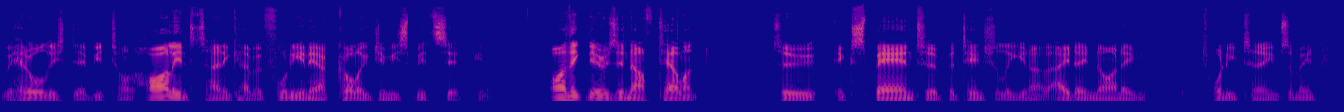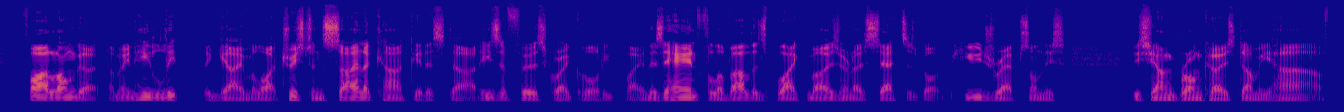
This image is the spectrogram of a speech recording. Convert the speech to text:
we had all this debutant, highly entertaining game of footy, and our colleague Jimmy Smith said, you know, I think there is enough talent to expand to potentially, you know, 18, 19, 20 teams. I mean, Longo. I mean, he lit the game alight. Tristan Sailor can't get a start. He's a first grade quality player. And there's a handful of others. Blake Mozer, I know Sats has got huge raps on this, this young Broncos dummy half.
